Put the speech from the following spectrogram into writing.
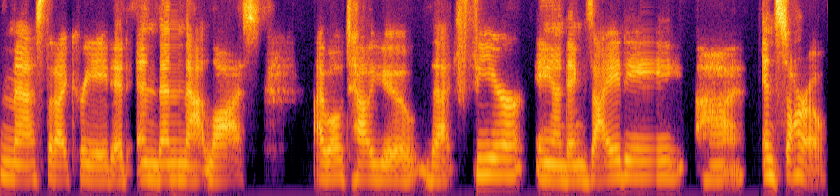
mess that I created, and then that loss, I will tell you that fear and anxiety uh, and sorrow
